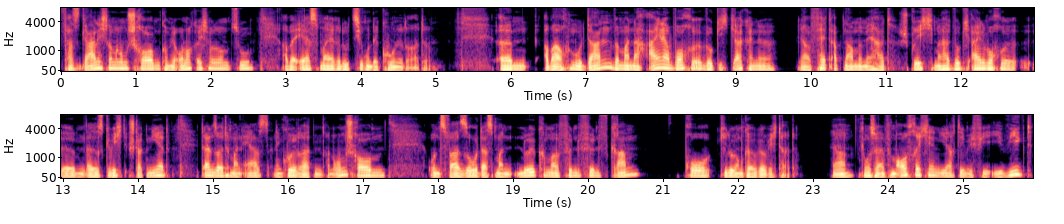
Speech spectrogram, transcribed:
fast gar nicht dran rumschrauben. Kommen wir auch noch gleich noch zu. Aber erstmal Reduzierung der Kohlenhydrate. Ähm, aber auch nur dann, wenn man nach einer Woche wirklich gar keine ja, Fettabnahme mehr hat, sprich man hat wirklich eine Woche, ähm, also das Gewicht stagniert, dann sollte man erst an den Kohlenhydraten dran rumschrauben. Und zwar so, dass man 0,55 Gramm pro Kilogramm Körpergewicht hat. Ja, muss man einfach mal ausrechnen, je nachdem wie viel ihr wiegt,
